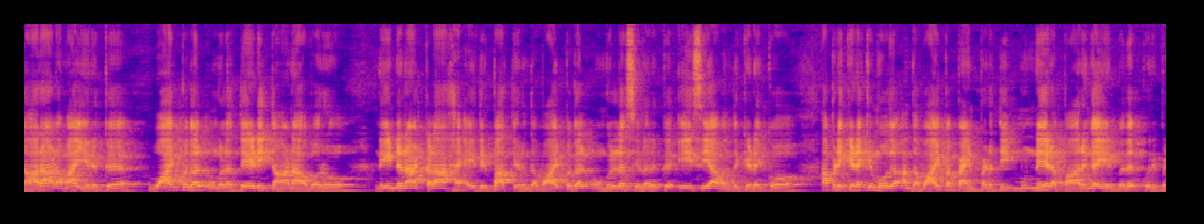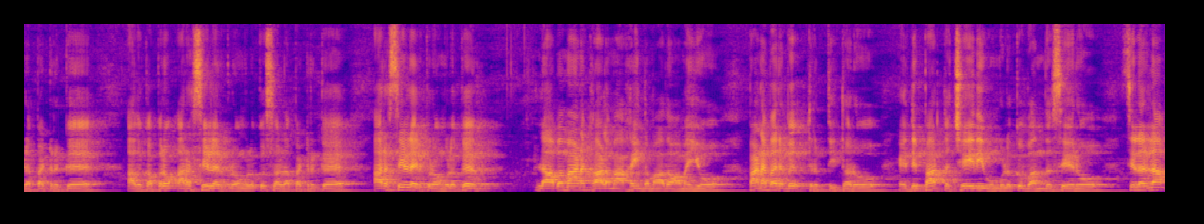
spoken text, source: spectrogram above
தாராளமாக இருக்குது வாய்ப்புகள் உங்களை தேடி தானாக வரும். நீண்ட நாட்களாக எதிர்பார்த்திருந்த வாய்ப்புகள் உங்களில் சிலருக்கு ஈஸியாக வந்து கிடைக்கும். அப்படி கிடைக்கும் போது அந்த வாய்ப்பை பயன்படுத்தி முன்னேற பாருங்க என்பது குறிப்பிடப்பட்டிருக்கு. அதுக்கப்புறம் அரசியலில் இருக்கிறவங்களுக்கு சொல்லப்பட்டிருக்கு. அரசியலில் இருக்கிறவங்களுக்கு லாபமான காலமாக இந்த மாதம் அமையும் பணவரவு திருப்தி தரும் எதிர்பார்த்த செய்தி உங்களுக்கு வந்து சேரும் சிலர்லாம்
